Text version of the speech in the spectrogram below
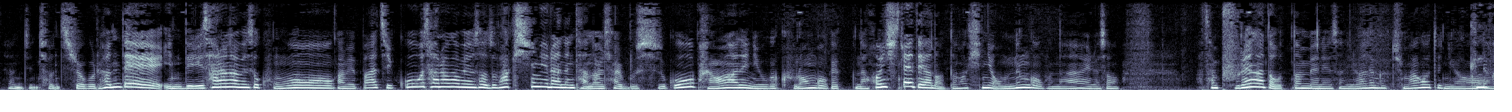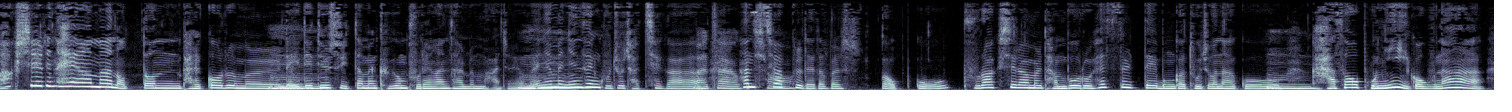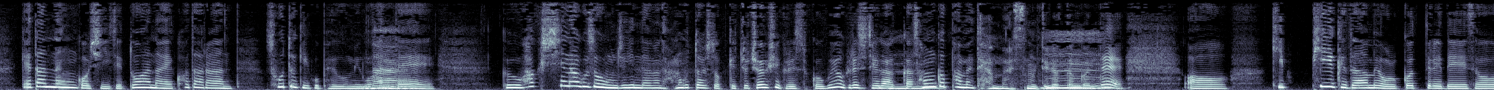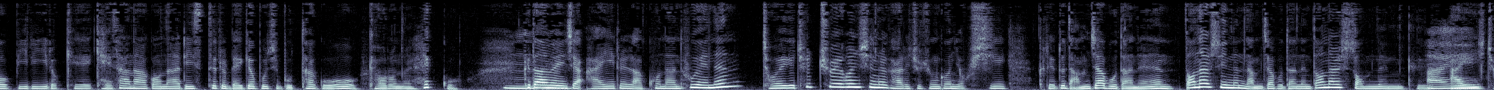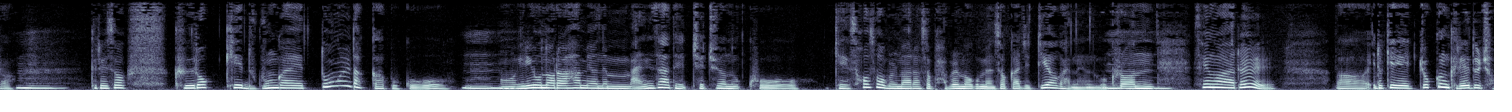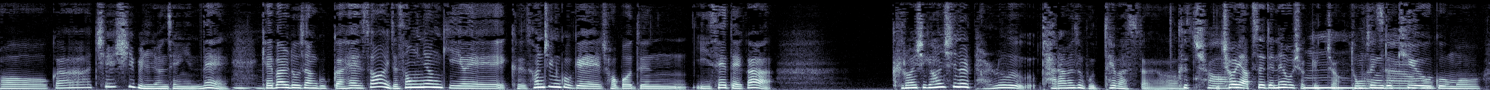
전- 전체적으로 현대인들이 사랑하면서 공허감에 빠지고 사랑하면서도 확신이라는 단어를 잘 못 쓰고 방황하는 이유가 그런 거겠구나. 헌신에 대한 어떤 확신이 없는 거구나. 이래서 참 불행하다 어떤 면에서는 이런 생각 좀 하거든요. 근데 확실히 해야만 어떤 발걸음을 음. 내디딜 수 있다면 그건 불행한 삶은 맞아요. 음. 왜냐면 인생 구조 자체가 맞아요. 한 그쵸. 치 앞을 내다볼 수가 없고 불확실함을 담보로 했을 때 뭔가 도전하고 음. 가서 보니 이거구나 깨닫는 것이 이제 또 하나의 커다란 소득이고 배움이고 네. 한데 그 확신하고서 움직인다면 아무것도 할 수 없겠죠. 저 역시 그랬을 거고요. 그래서 제가 아까 음. 성급함에 대한 말씀을 드렸던 음. 건데 어 깊이 그 다음에 올 것들에 대해서 미리 이렇게 계산하거나 리스트를 매겨보지 못하고 결혼을 했고 음. 그 다음에 이제 아이를 낳고 난 후에는 저에게 최초의 헌신을 가르쳐 준 건 역시 그래도 남자보다는 떠날 수 있는 남자보다는 떠날 수 없는 그 아이? 죠 음. 그래서 그렇게 누군가의 똥을 닦아보고 음. 어, 이리 오너라 하면은 만사 대- 제쳐놓고 이렇게 서서 물 말아서 밥을 먹으면서까지 뛰어가는 뭐 그런 음. 생활을 어, 이렇게 조금 그래도 저가 71년생인데 음. 개발도상국가 해서 이제 성년기에 그 선진국에 접어든 이 세대가 그런 식의 헌신을 별로 잘하면서 못 해봤어요. 그쵸. 저희 앞세대는 해보셨겠죠. 음, 동생도 맞아요. 키우고 뭐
